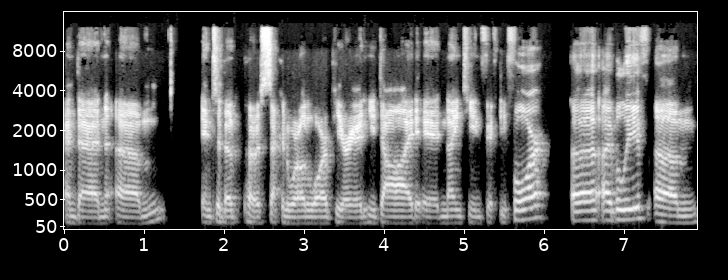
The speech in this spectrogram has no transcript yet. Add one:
and then um, into the post Second World War period. He died in 1954, uh, I believe, um,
